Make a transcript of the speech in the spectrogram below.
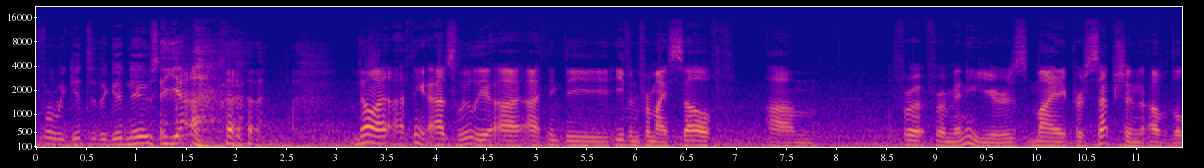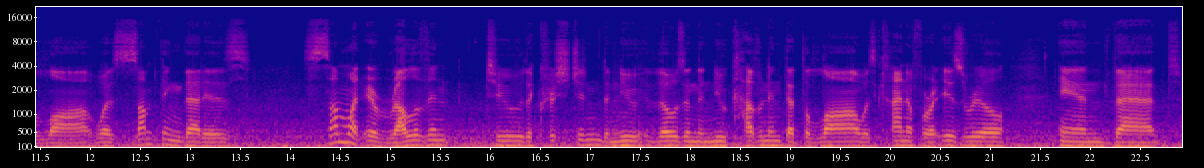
before we get to the good news? Yeah. no, I, I think absolutely. I, I think the even for myself, um, for for many years, my perception of the law was something that is somewhat irrelevant to the Christian, the new those in the new covenant. That the law was kind of for Israel, and that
